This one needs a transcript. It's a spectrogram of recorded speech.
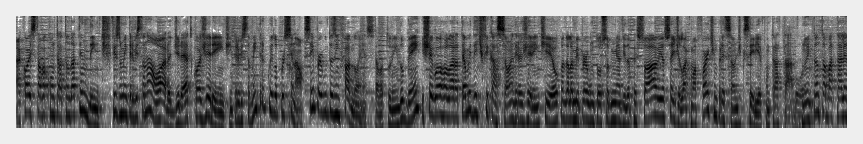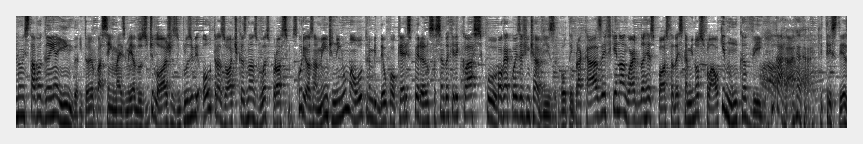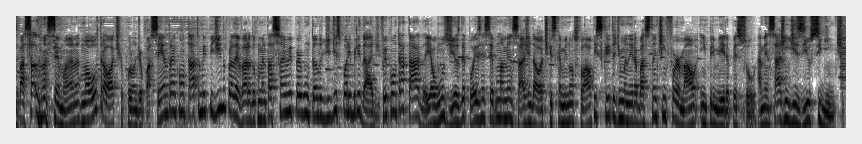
A qual estava contratando atendente. Fiz uma entrevista na hora, direto com a gerente, entrevista bem tranquila por sinal, sem perguntas enfadonhas. Tava tudo indo bem e chegou a rolar até uma identificação entre a gerente e eu, quando ela me perguntou sobre minha vida pessoal e eu saí de lá com uma forte impressão de que seria contratado. No entanto, a batalha não estava ganha ainda, então eu passei em mais meia dúzia de lojas, inclusive outras óticas nas ruas próximas. Curiosamente, nenhuma outra me deu qualquer esperança, sendo aquele clássico qualquer coisa a gente avisa. Voltei pra casa e fiquei no aguardo da resposta da Escaminosflau, que nunca veio. Caraca, cara, que tristeza. Passada uma semana, uma outra ótica por onde eu passei entrou em contato me pedindo para levar a documentação e me perguntando de disponibilidade. Fui contratada e alguns dias depois recebo uma mensagem da ótica Escaminosflau escrita de maneira bastante informal em primeira pessoa. A mensagem dizia o seguinte:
